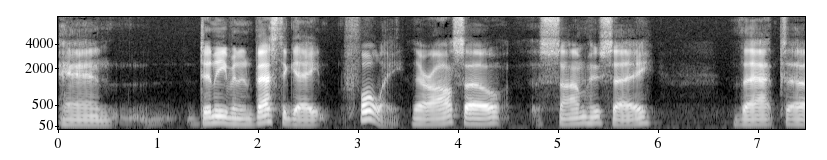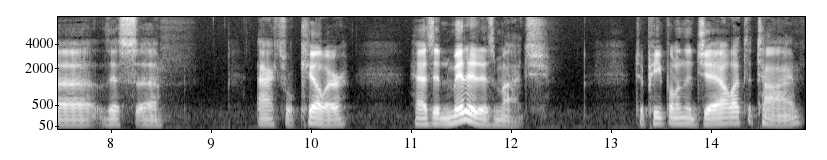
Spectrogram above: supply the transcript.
and didn't even investigate fully. There are also some who say that uh, this uh, actual killer has admitted as much to people in the jail at the time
